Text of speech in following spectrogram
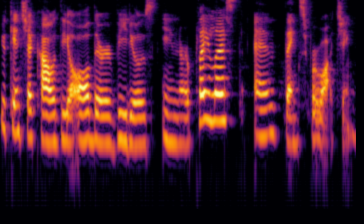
You can check out the other videos in our playlist and thanks for watching.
